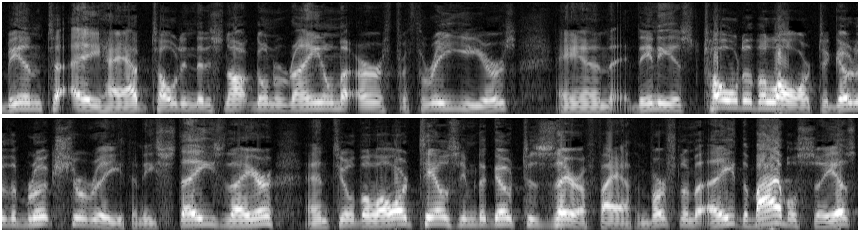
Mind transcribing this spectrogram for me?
been to Ahab, told him that it's not going to rain on the earth for three years, and then he is told of the Lord to go to the brook Cherith, and he stays there until the Lord tells him to go to Zarephath. In verse number eight, the Bible says,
